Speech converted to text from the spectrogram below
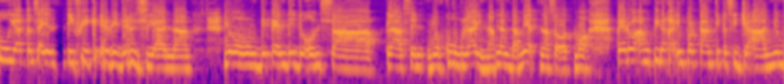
ho yata scientific evidence yan na yung depende doon sa klase, yung kulay ng damit na suot mo. Pero ang pinaka-importante kasi dyan, yung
